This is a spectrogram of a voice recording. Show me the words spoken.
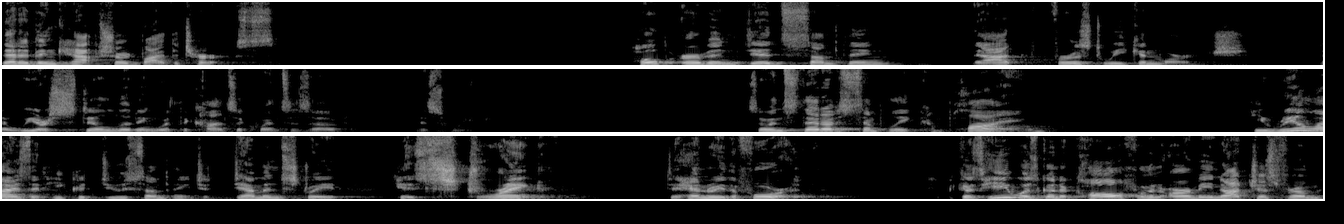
that had been captured by the Turks. Pope Urban did something that first week in March that we are still living with the consequences of this week. So instead of simply complying, he realized that he could do something to demonstrate his strength to Henry IV because he was going to call from an army not just from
